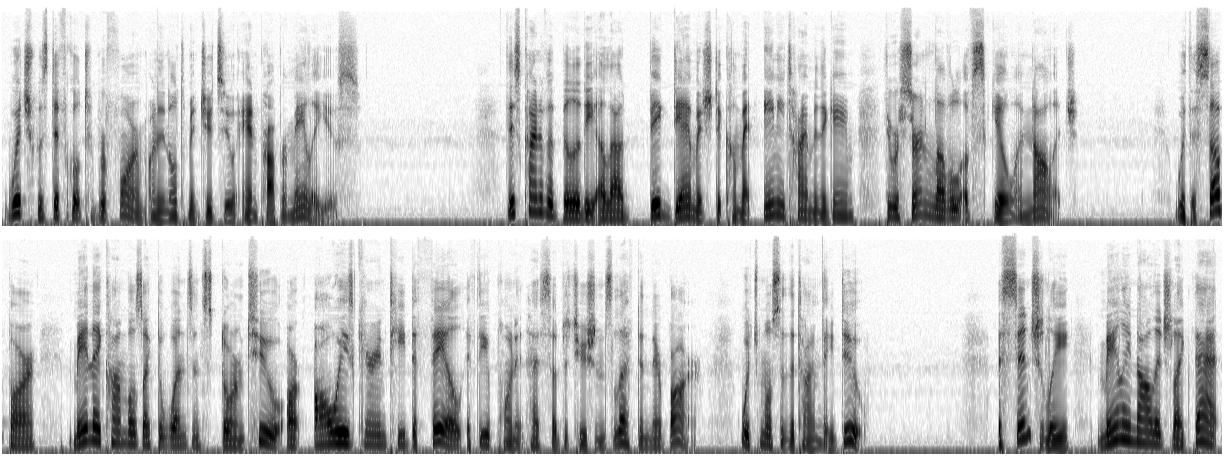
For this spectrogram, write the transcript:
which was difficult to perform on an ultimate jutsu and proper melee use. This kind of ability allowed big damage to come at any time in the game through a certain level of skill and knowledge. With the subbar, melee combos like the ones in Storm 2 are always guaranteed to fail if the opponent has substitutions left in their bar, which most of the time they do. Essentially, melee knowledge like that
